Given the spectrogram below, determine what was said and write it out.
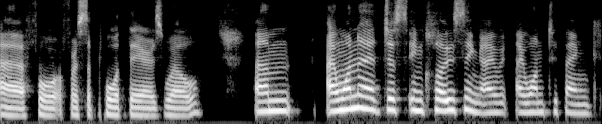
uh, for, for support there as well. Um, I want to just in closing, I, I want to thank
